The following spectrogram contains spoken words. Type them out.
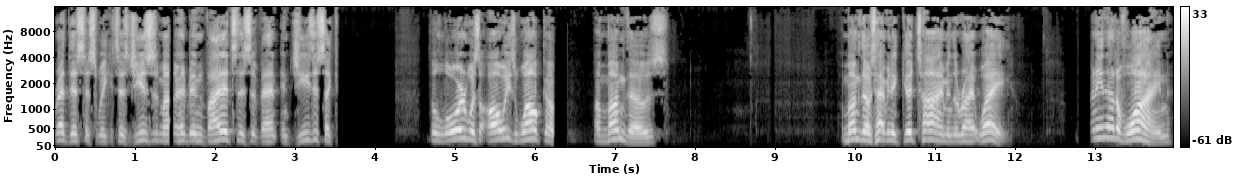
read this this week. It says Jesus' mother had been invited to this event, and Jesus the Lord was always welcome among those among those having a good time in the right way. Running out of wine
